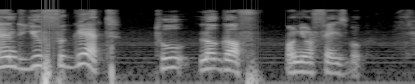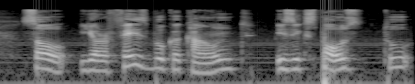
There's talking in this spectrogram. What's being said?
and you forget to log off on your Facebook. So your Facebook account is exposed to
